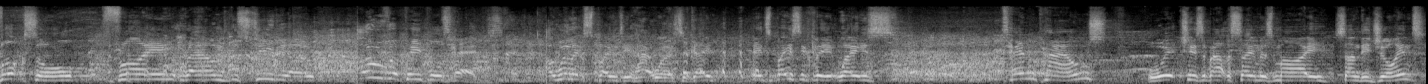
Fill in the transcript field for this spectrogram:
Vauxhall flying round the studio over people's heads. I will explain to you how it works, okay? It's basically, it weighs 10 pounds, which is about the same as my Sunday joint.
